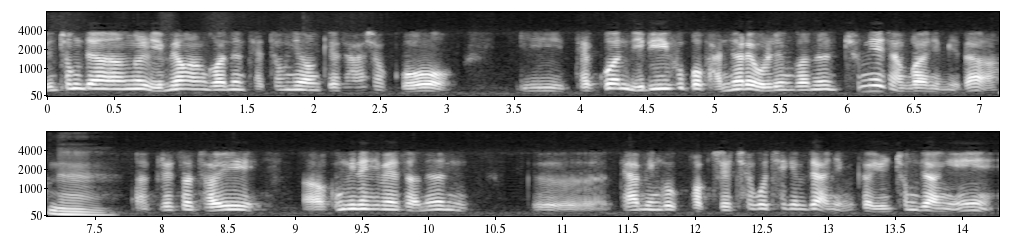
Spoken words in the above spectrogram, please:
윤 총장을 임명한 거는 대통령께서 하셨고, 이 대권 1위 후보 반열에 올린 거는 추미애 장관입니다. 네. 아, 그래서 저희 어, 국민의힘에서는 그 대한민국 법치의 최고 책임자 아닙니까 윤 총장이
